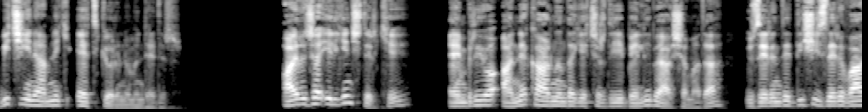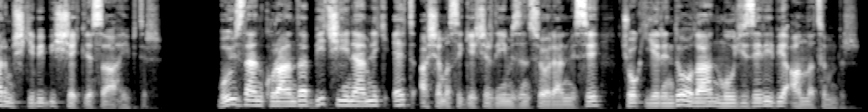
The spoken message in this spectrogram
bir çiğnemlik et görünümündedir. Ayrıca ilginçtir ki, embriyo anne karnında geçirdiği belli bir aşamada üzerinde diş izleri varmış gibi bir şekle sahiptir. Bu yüzden Kur'an'da bir çiğnemlik et aşaması geçirdiğimizin söylenmesi çok yerinde olan mucizevi bir anlatımdır.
